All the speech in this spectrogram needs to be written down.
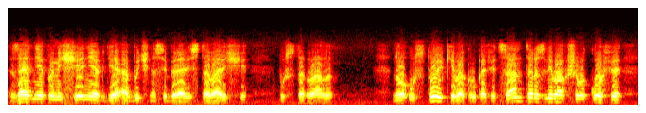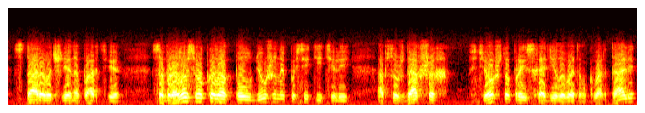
Заднее помещение, где обычно собирались товарищи, пустовало. Но у стойки вокруг официанта, разливавшего кофе, старого члена партии, собралось около полдюжины посетителей, обсуждавших все, что происходило в этом квартале,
